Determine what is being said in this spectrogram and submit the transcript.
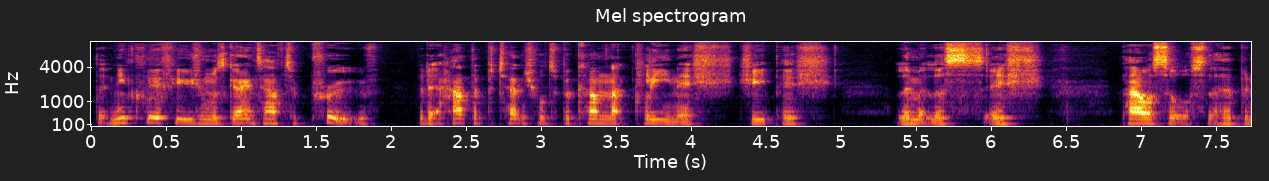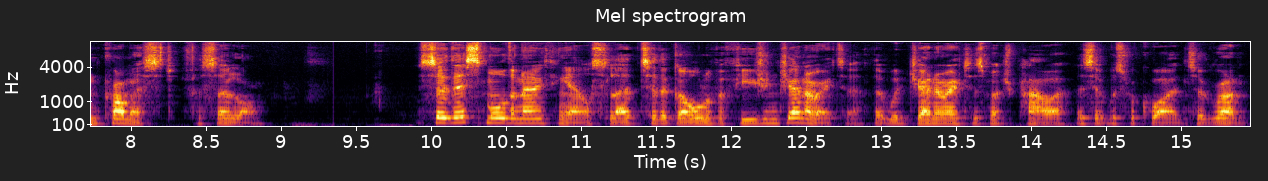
that nuclear fusion was going to have to prove that it had the potential to become that cleanish, cheapish, limitless ish power source that had been promised for so long. So, this more than anything else led to the goal of a fusion generator that would generate as much power as it was required to run.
